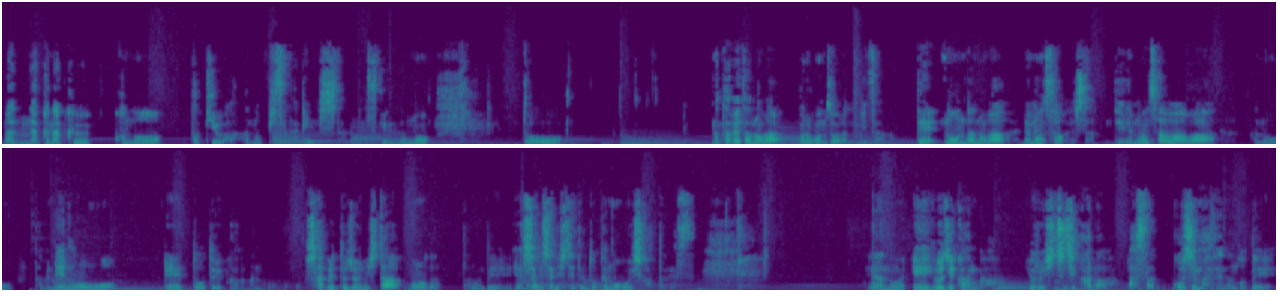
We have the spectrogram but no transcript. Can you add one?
まあ、泣く泣く、この時はあのピザだけにしたんですけれども、とまあ、食べたのがゴルゴンゾーラのピザ。で飲んだのがレモンサワーでした。でレモンサワーはあの多分レモンを冷凍というかあのシャーベット状にしたものだったのでやしゃりしゃりしててとても美味しかったです。であの営業時間が夜7時から朝5時までなので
